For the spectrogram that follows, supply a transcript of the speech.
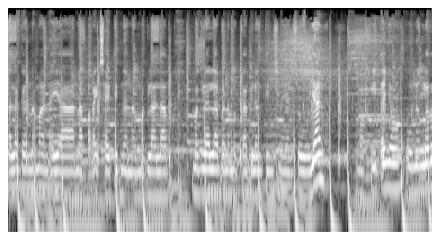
talagang naman ay ah, napaka-excited na ng maglalab, maglalaban na magkabilang teams na yan. So, yan, makita nyo, unang laro.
